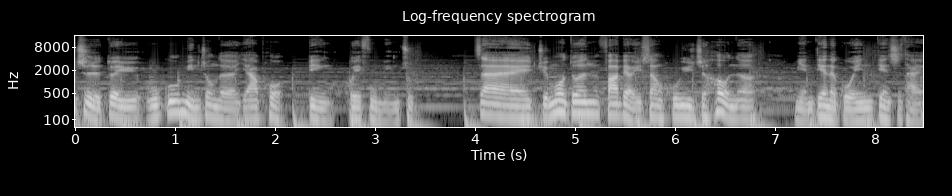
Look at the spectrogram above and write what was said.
止对于无辜民众的压迫，并恢复民主。”在觉莫敦发表以上呼吁之后呢，缅甸的国营电视台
